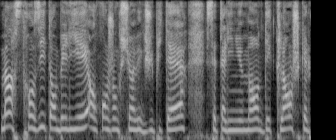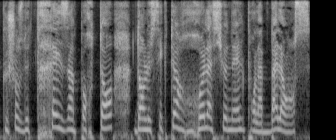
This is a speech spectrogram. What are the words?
Mars transite en bélier en conjonction avec Jupiter. Cet alignement déclenche quelque chose de très important dans le secteur relationnel pour la balance.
